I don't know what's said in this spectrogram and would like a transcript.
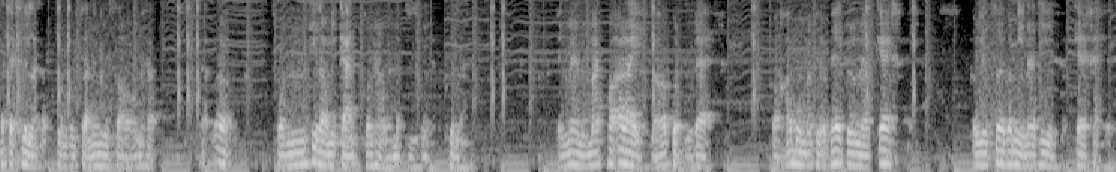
ก็จะขึ้นแล้วครับคุณคมสันหนึ่งหนึ่งสองนะครับแล้วก็ผลที่เรามีการค้นหาไว้เมื่อกี้เนี่ยขึ้นแล้วเป็นไม่อนุมัติเพราะอะไรเราก็กดดูได้ขอข้อมูลมาผิดประเภทกรุณาแก้ไข ก็ยูเซอร์ก็มีหน้าที่แก้ไขเลย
